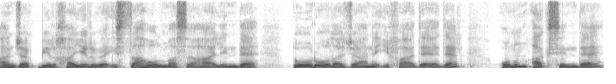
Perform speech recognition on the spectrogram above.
ancak bir hayır ve ıslah olması halinde doğru olacağını ifade eder. Onun aksinde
